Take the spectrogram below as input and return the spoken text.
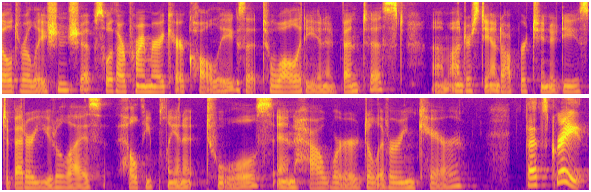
build relationships with our primary care colleagues at Tuality and Adventist, um, understand opportunities to better utilize Healthy Planet tools and how we're delivering care. That's great.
